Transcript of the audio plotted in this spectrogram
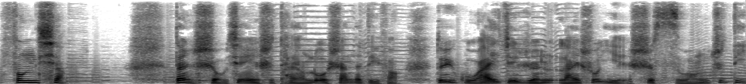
风向，但首先也是太阳落山的地方。对于古埃及人来说，也是死亡之地。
